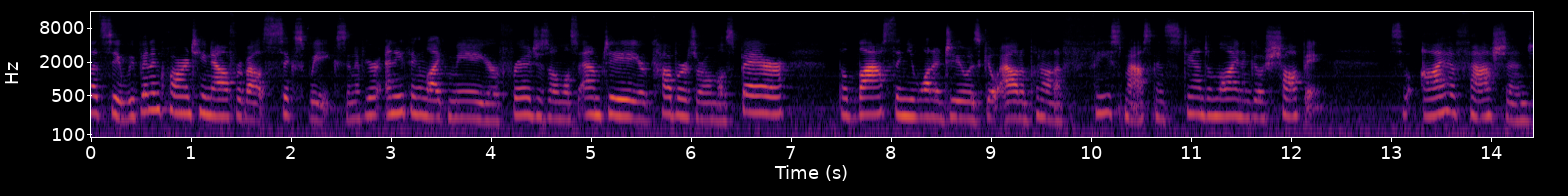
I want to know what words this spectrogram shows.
Let's see, we've been in quarantine now for about six weeks, and if you're anything like me, your fridge is almost empty, your cupboards are almost bare. The last thing you want to do is go out and put on a face mask and stand in line and go shopping. So I have fashioned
